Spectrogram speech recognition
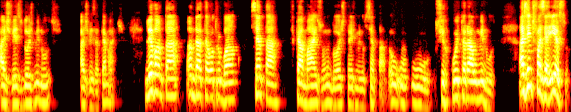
Às vezes dois minutos, às vezes até mais. Levantar, andar até outro banco, sentar, ficar mais um, dois, três minutos sentado. O, o, o circuito era um minuto. A gente fazia isso,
